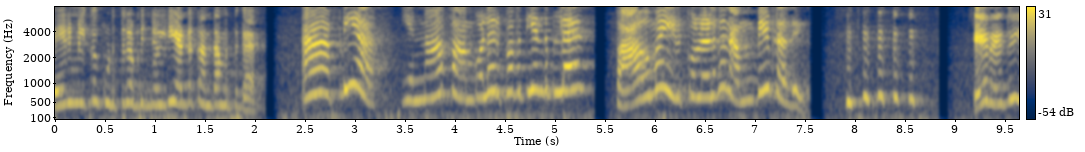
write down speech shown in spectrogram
டெய்ரி மில்க் கொடுத்துரு அப்படின்னு சொல்லிட்டு என்கிட்ட தந்தாமத்துக்க ரெஜி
